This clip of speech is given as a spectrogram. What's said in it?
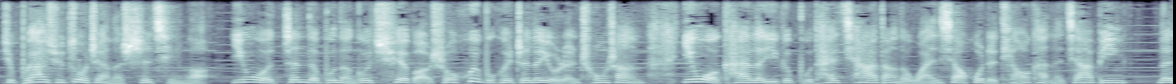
就不要去做这样的事情了，因为我真的不能够确保说会不会真的有人冲上，因为我开了一个不太恰当的玩笑或者调侃的嘉宾，那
